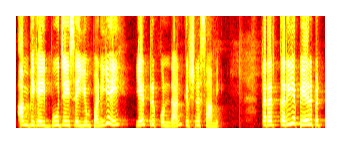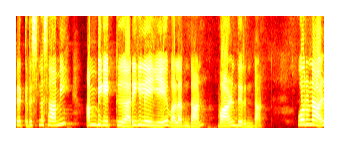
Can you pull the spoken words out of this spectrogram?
அம்பிகை பூஜை செய்யும் பணியை ஏற்றுக்கொண்டான் கிருஷ்ணசாமி. பிறர்க்கரிய பேறு பெற்ற கிருஷ்ணசாமி அம்பிகைக்கு அருகிலேயே வளர்ந்தான் வாழ்ந்திருந்தான். ஒரு நாள்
